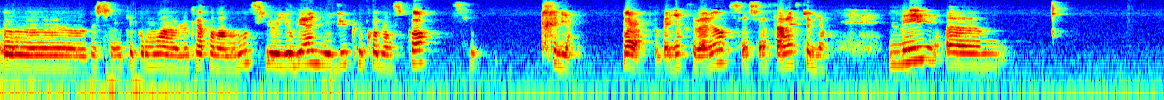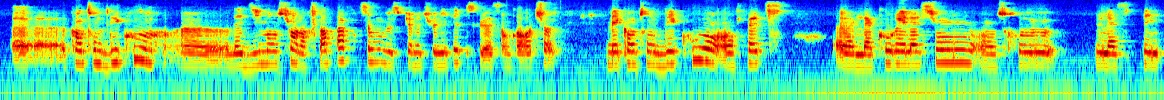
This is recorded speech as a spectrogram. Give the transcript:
euh, ça a été pour moi le cas pendant un moment, si le yoga n'est vu que comme un sport, c'est très bien. Voilà, je veux pas dire que ça va bien, ça, reste bien. Mais euh, quand on découvre euh, la dimension, alors je parle pas forcément de spiritualité parce que là c'est encore autre chose, mais quand on découvre en fait euh, la corrélation entre l'aspect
